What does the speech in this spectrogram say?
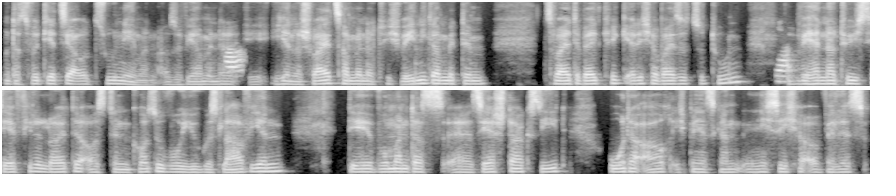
Und das wird jetzt ja auch zunehmen. Also wir haben in der, hier in der Schweiz haben wir natürlich weniger mit dem Zweiten Weltkrieg ehrlicherweise zu tun. Ja. Aber wir haben natürlich sehr viele Leute aus dem Kosovo, Jugoslawien, die, wo man das äh, sehr stark sieht. Oder auch, ich bin jetzt gar nicht sicher, ob welches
